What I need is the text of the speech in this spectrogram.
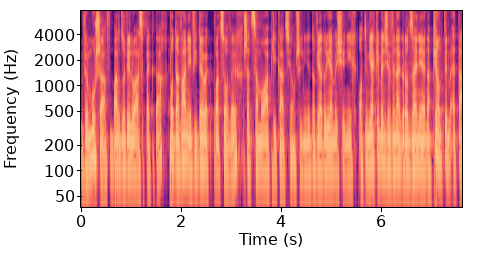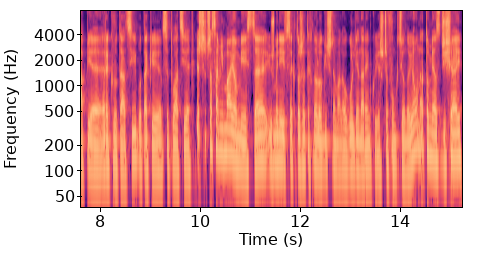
wymusza w bardzo wielu aspektach podawanie widełek płacowych przed samą aplikacją, czyli nie dowiadujemy się nich o tym, jakie będzie wynagrodzenie na piątym etapie rekrutacji, bo takie sytuacje jeszcze czasami mają miejsce, już mniej w sektorze technologicznym, ale ogólnie na rynku jeszcze funkcjonują. Natomiast dzisiaj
